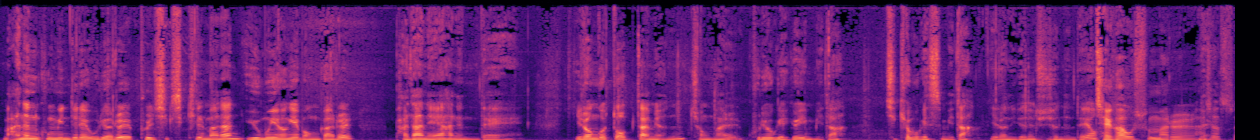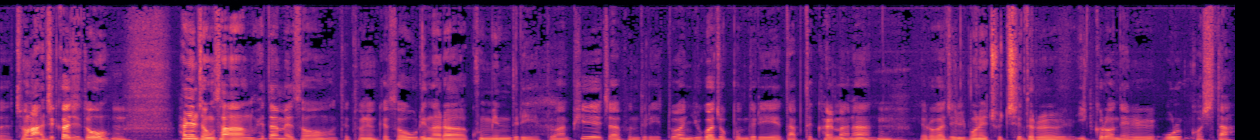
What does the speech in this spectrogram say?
많은 국민들의 우려를 불식시킬 만한 유무형의 뭔가를 받아내야 하는데, 이런 것도 없다면 정말 굴욕외교입니다. 지켜보겠습니다. 이런 의견을 주셨는데요. 제가 하고 싶은 말을 네. 하셨어요. 저는 아직까지도 음. 한일 정상회담에서 대통령께서 우리나라 국민들이 또한 피해자분들이 또한 유가족분들이 납득할 만한 음. 여러 가지 일본의 조치들을 이끌어낼 올 것이다.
